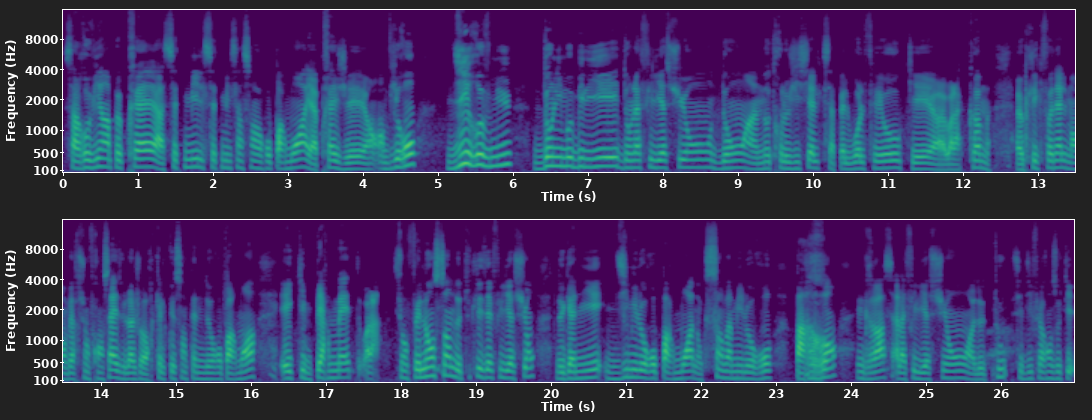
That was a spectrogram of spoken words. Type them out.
ça revient à peu près à 7000, 7500 euros par mois. Et après, j'ai environ 10 revenus dont l'immobilier, dont l'affiliation, dont un autre logiciel qui s'appelle Wolfeo, qui est euh, voilà, comme euh, ClickFunnels mais en version française, où là j'ai quelques centaines d'euros par mois et qui me permettent, voilà, si on fait l'ensemble de toutes les affiliations, de gagner 10 000 euros par mois, donc 120 000 euros par an grâce à l'affiliation euh, de tous ces différents outils.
